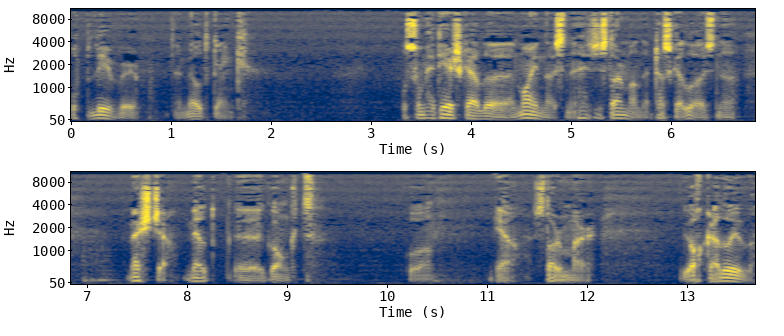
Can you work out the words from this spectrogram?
opplever en motgang, og som heter skal uh, mine, jeg stormene, det skal løsne, mestja motgångt og ja, stormar i okra løyve.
